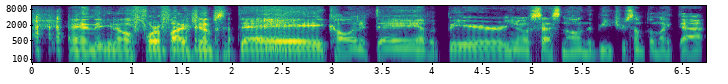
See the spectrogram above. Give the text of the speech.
and you know four or five jumps a day call it a day have a beer you know cessna on the beach or something like that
